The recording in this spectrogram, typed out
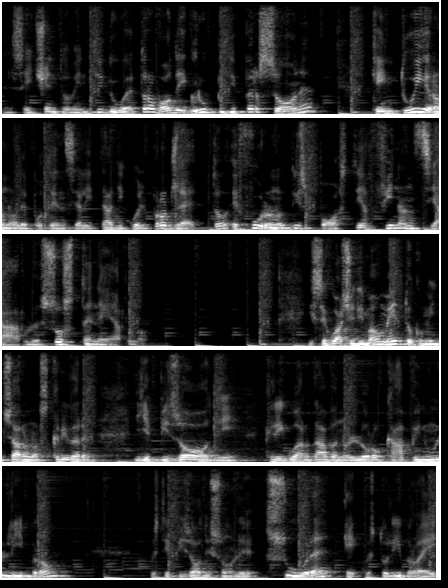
nel 622 trovò dei gruppi di persone che intuirono le potenzialità di quel progetto e furono disposti a finanziarlo e sostenerlo. I seguaci di Maometto cominciarono a scrivere gli episodi che riguardavano il loro capo in un libro. Questi episodi sono le sure e questo libro è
